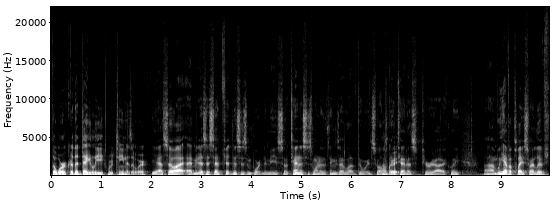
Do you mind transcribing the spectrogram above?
the work or the daily routine, as it were? Yeah. So I, I mean, as I said, fitness is important to me. So tennis is one of the things I love doing. So I'll Oh, play great. tennis periodically. Um, we have a place. So I live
